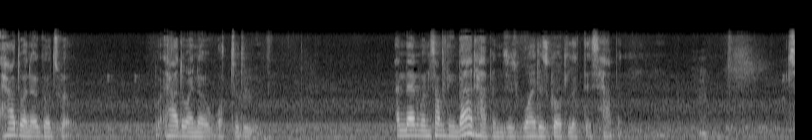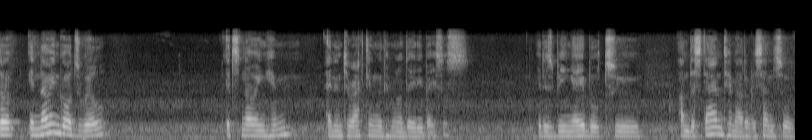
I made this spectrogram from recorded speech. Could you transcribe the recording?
how do I know God's will? How do I know what to do? And then when something bad happens, is why does God let this happen? So, in knowing God's will, it's knowing Him and interacting with Him on a daily basis. It is being able to understand Him out of a sense of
